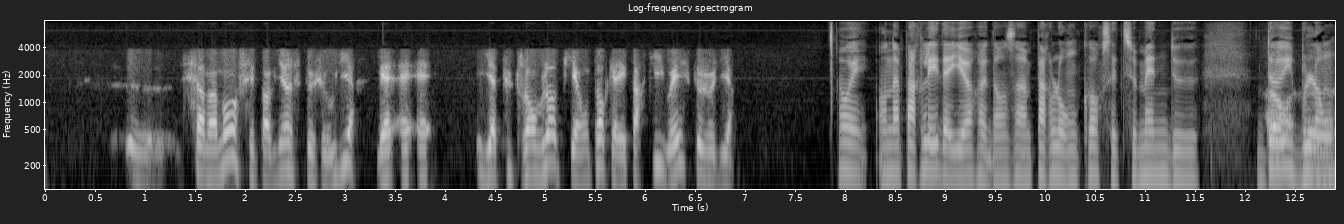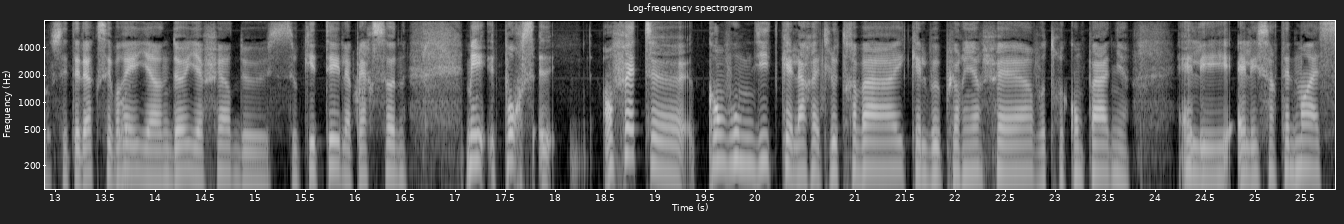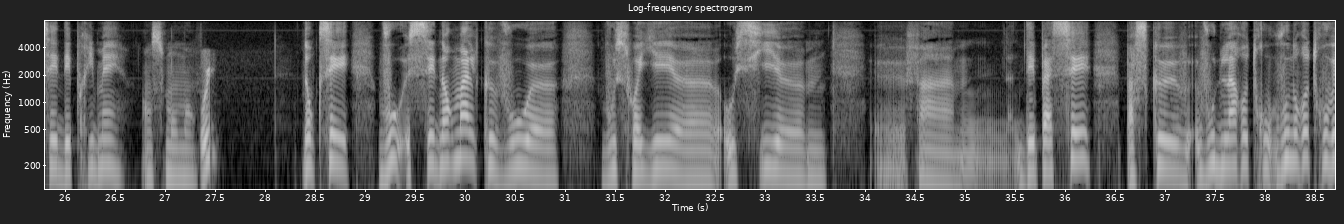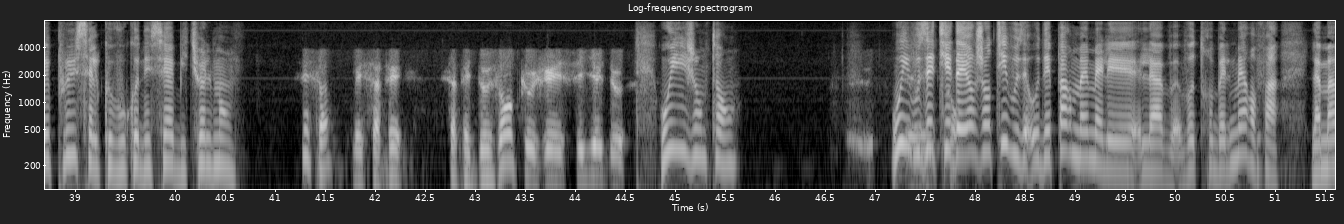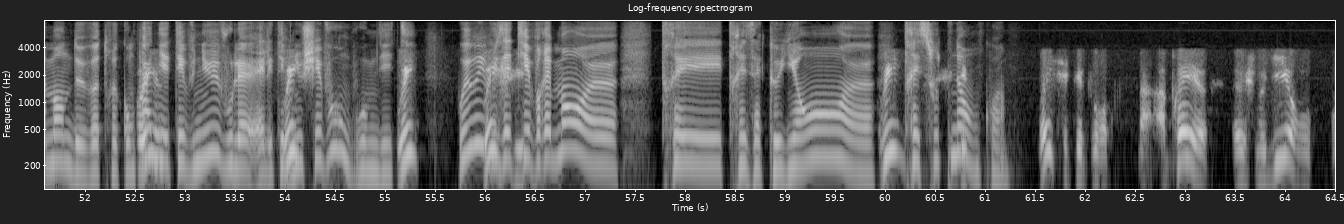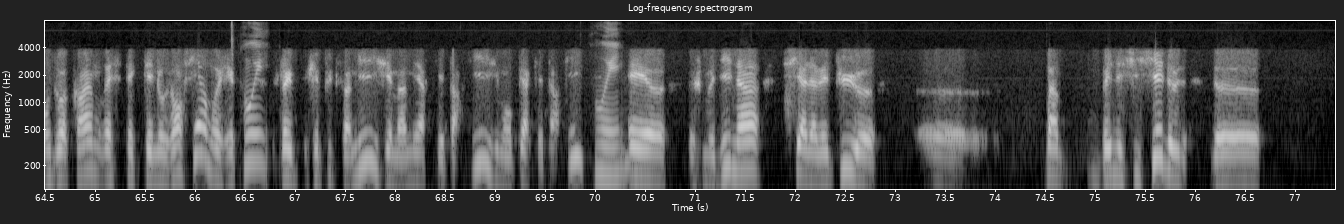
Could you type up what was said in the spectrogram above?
Euh, sa maman, c'est pas bien ce que je vais vous dire, mais il n'y a plus que l'enveloppe, il y a longtemps qu'elle est partie. Vous voyez ce que je veux dire? Oui, on a parlé d'ailleurs dans un Parlons encore cette semaine de deuil blanc. Euh, C'est-à-dire que c'est vrai, il y a un deuil à faire de ce qu'était la personne. Mais pour, euh, en fait, quand vous me dites qu'elle arrête le travail, qu'elle veut plus rien faire, votre compagne, elle est, elle est certainement assez déprimée en ce moment. Oui. Donc c'est vous, c'est normal que vous vous soyez aussi, enfin, dépassé parce que vous ne la retrouvez, vous ne retrouvez plus celle que vous connaissez habituellement. C'est ça. Mais ça fait, ça fait deux ans que j'ai essayé de. Oui, j'entends. Oui, vous étiez d'ailleurs gentil. Vous, au départ, même, elle est la, votre belle-mère, enfin, la maman de votre compagne était venue. Vous, elle était venue chez vous. Vous me dites. Oui. Oui, oui, vous étiez vraiment euh, très, très accueillant, euh, très soutenant, quoi. Oui, c'était pour. Bah, après, euh, je me dis, on, doit quand même respecter nos anciens. Moi, j'ai oui. plus de famille, j'ai ma mère qui est partie, j'ai mon père qui est parti. Oui. Et je me dis là, si elle avait pu ben, bénéficier de, de,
